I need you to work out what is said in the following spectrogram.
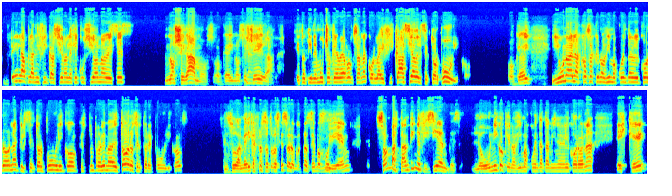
de la planificación a la ejecución a veces no llegamos, ¿ok? No se llega. Esto tiene mucho que ver, Roxana, con la eficacia del sector público. ¿Ok? Y una de las cosas que nos dimos cuenta en el corona, que el sector público, que es un problema de todos los sectores públicos, en Sudamérica nosotros eso lo conocemos muy bien, son bastante ineficientes. Lo único que nos dimos cuenta también en el corona es que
